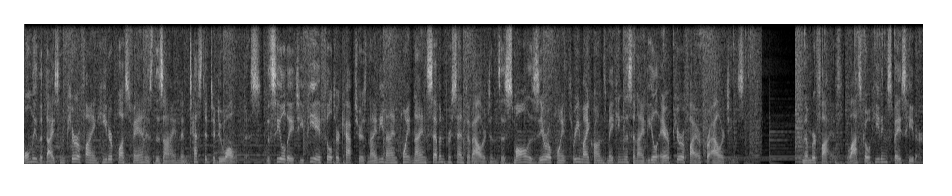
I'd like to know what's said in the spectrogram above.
only the Dyson Purifying Heater Plus fan is designed and tested to do all of this. The sealed HEPA filter captures 99.97% of allergens as small as 0.3 microns making this an ideal air purifier for allergies. Number 5. Lasko Heating Space Heater.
